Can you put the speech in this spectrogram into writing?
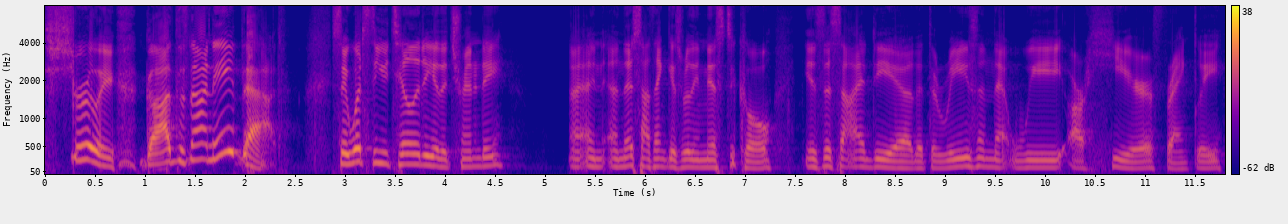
Surely God does not need that. So, what's the utility of the Trinity? And, and this, I think, is really mystical, is this idea that the reason that we are here, frankly,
